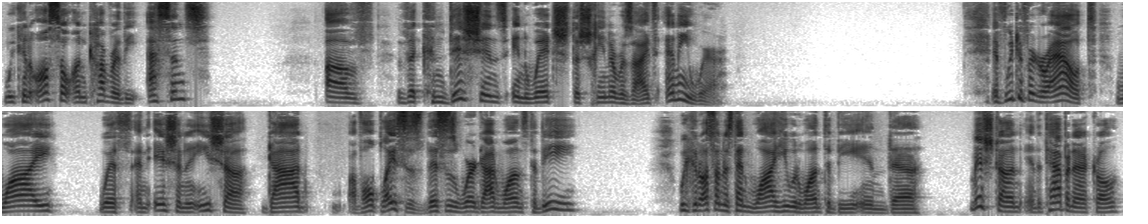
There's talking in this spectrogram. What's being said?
we can also uncover the essence of the conditions in which the Shekhinah resides anywhere. If we could figure out why with an Ish and an Isha, God, of all places, this is where God wants to be, we could also understand why he would want to be in the Mishkan, in the tabernacle,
